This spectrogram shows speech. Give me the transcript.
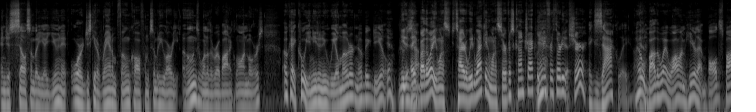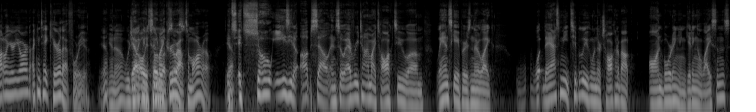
and just sell somebody a unit, or just get a random phone call from somebody who already owns one of the robotic lawnmowers. Okay, cool. You need a new wheel motor? No big deal. Yeah. Need, hey, out. by the way, you want to tired of weed whacking? Want a service contract with me for 30 days? Sure. Exactly. Oh, by the way, while I'm here, that bald spot on your yard, I can take care of that for you. Yeah. You know, would you Yeah, like oh, me to send my total crew upsells. out tomorrow? It's it's so easy to upsell, and so every time I talk to um, landscapers, and they're like, what they ask me typically when they're talking about onboarding and getting a license,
